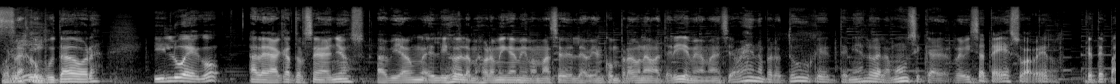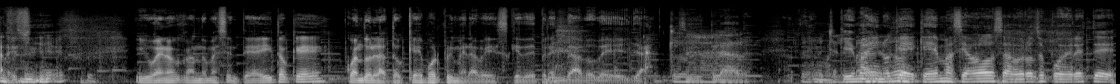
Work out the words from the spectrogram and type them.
por las computadoras. Y luego, a la edad de 14 años, había un- el hijo de la mejor amiga de mi mamá, se le habían comprado una batería. Y mi mamá decía, bueno, pero tú que tenías lo de la música, revísate eso, a ver, ¿qué te parece? y bueno, cuando me senté ahí toqué, cuando la toqué por primera vez, quedé prendado de ella. Sí, claro. Aquí imagino que, que es demasiado sabroso poder este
